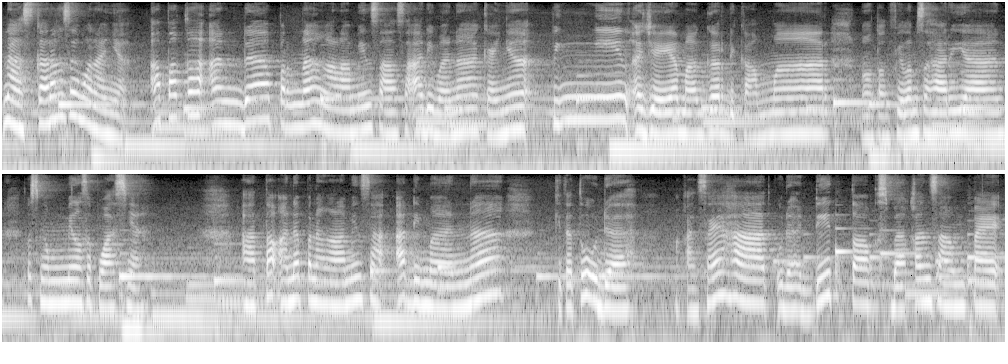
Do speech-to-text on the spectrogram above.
Nah sekarang saya mau nanya, apakah Anda pernah ngalamin saat-saat di mana kayaknya pingin aja ya mager di kamar, nonton film seharian, terus ngemil sepuasnya? Atau Anda pernah ngalamin saat di mana kita tuh udah makan sehat, udah detox, bahkan sampai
